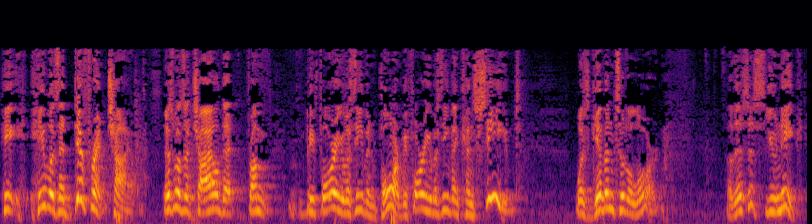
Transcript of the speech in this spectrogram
He, he was a different child. This was a child that from before he was even born, before he was even conceived, was given to the Lord. Now this is unique.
